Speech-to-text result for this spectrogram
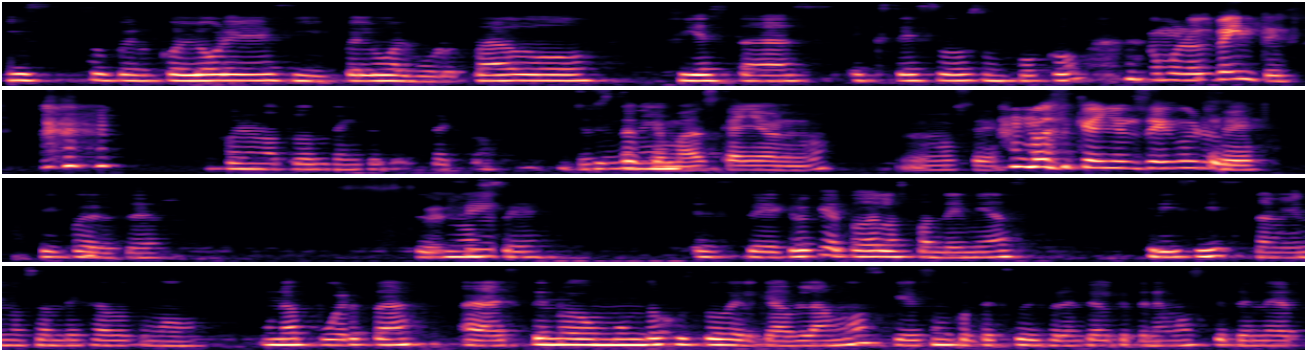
Y es súper colores y pelo alborotado, fiestas, excesos un poco. Como los 20. Fueron otros 20, exacto. Yo siento que más cañón, ¿no? No sé. más cañón seguro. Sí, sí puede ser. Pues no sé. Este, creo que todas las pandemias, crisis, también nos han dejado como una puerta a este nuevo mundo justo del que hablamos, que es un contexto diferente al que tenemos que tener,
